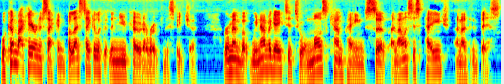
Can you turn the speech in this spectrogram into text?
We'll come back here in a second, but let's take a look at the new code I wrote for this feature. Remember, we navigated to a Moz campaign SERP analysis page, and I did this.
